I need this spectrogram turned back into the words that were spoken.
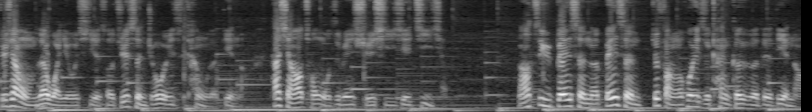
就像我们在玩游戏的时候，Jason 就会一直看我的电脑，他想要从我这边学习一些技巧。然后至于 Benson 呢，Benson 就反而会一直看哥哥的电脑，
